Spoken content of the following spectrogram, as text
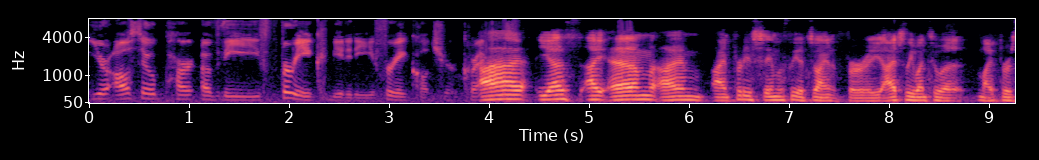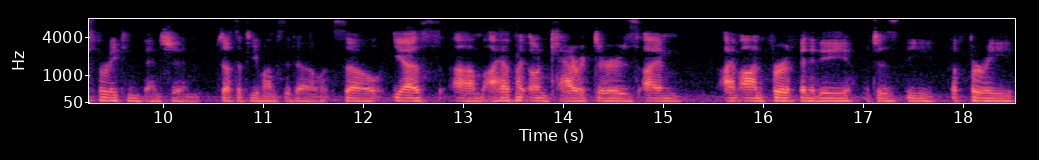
you're also part of the furry community, furry culture, correct? Uh yes, I am. I'm I'm pretty shamelessly a giant furry. I actually went to a my first furry convention just a few months ago. So yes, um, I have my own characters. I'm I'm on Fur Affinity, which is the the furry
